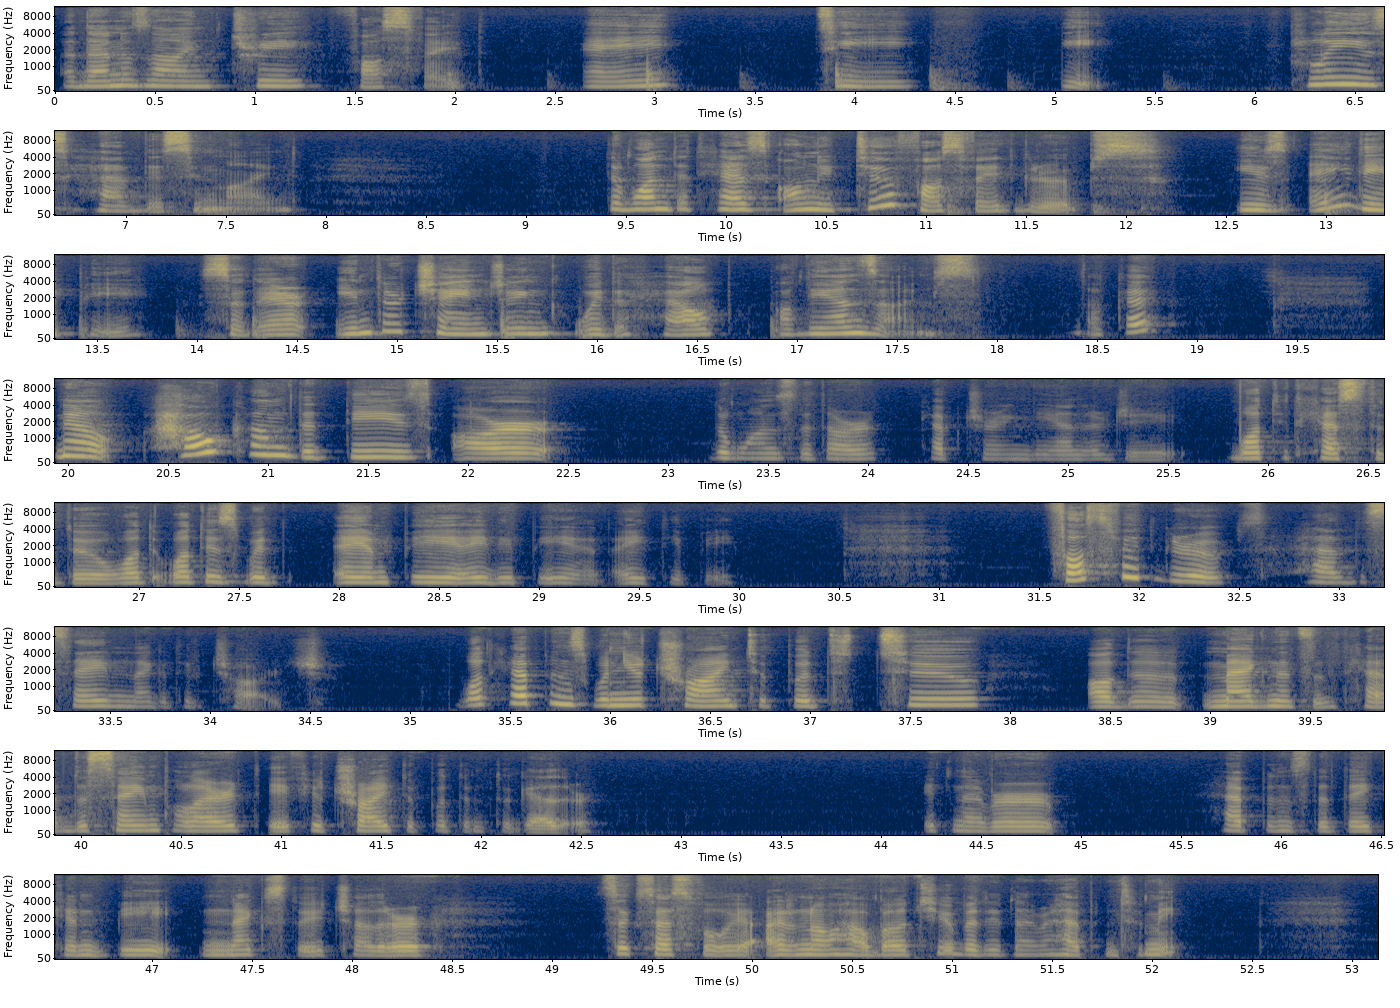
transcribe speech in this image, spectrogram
adenosine 3-phosphate. ATP. Please have this in mind. The one that has only two phosphate groups is ADP, so they're interchanging with the help of the enzymes. Okay? Now, how come that these are the ones that are capturing the energy? What it has to do? What, what is with AMP, ADP, and ATP? Phosphate groups have the same negative charge. What happens when you try to put two of the magnets that have the same polarity if you try to put them together? It never happens that they can be next to each other successfully. I don't know how about you, but it never happened to me.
